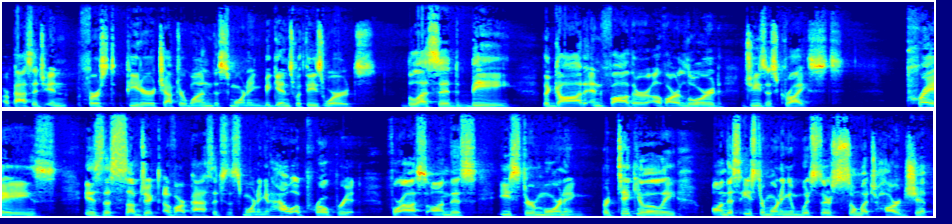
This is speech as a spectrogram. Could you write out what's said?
Our passage in 1 Peter chapter 1 this morning begins with these words. Blessed be the God and Father of our Lord Jesus Christ. Praise is the subject of our passage this morning and how appropriate for us on this Easter morning, particularly on this Easter morning in which there's so much hardship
